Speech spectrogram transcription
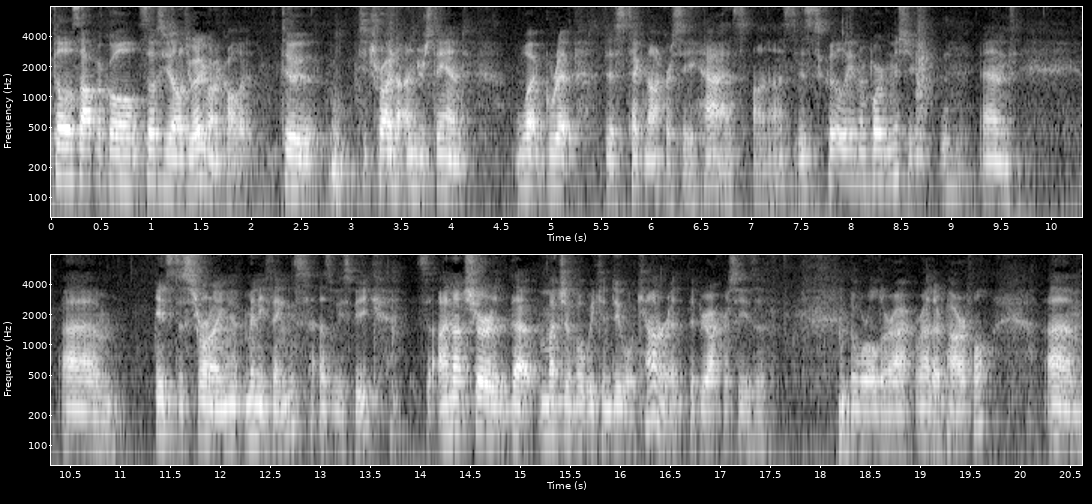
Philosophical sociology, whatever you want to call it, to, to try to understand what grip this technocracy has on us is clearly an important issue. And um, it's destroying many things as we speak. So I'm not sure that much of what we can do will counter it. The bureaucracies of the world are rather powerful. Um,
